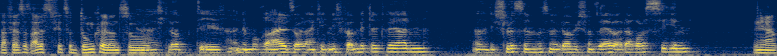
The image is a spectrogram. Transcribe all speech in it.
Dafür ist das alles viel zu dunkel und zu. Ja, ich glaube, eine Moral soll eigentlich nicht vermittelt werden. Also die Schlüsse müssen wir, glaube ich, schon selber daraus ziehen. Ja.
